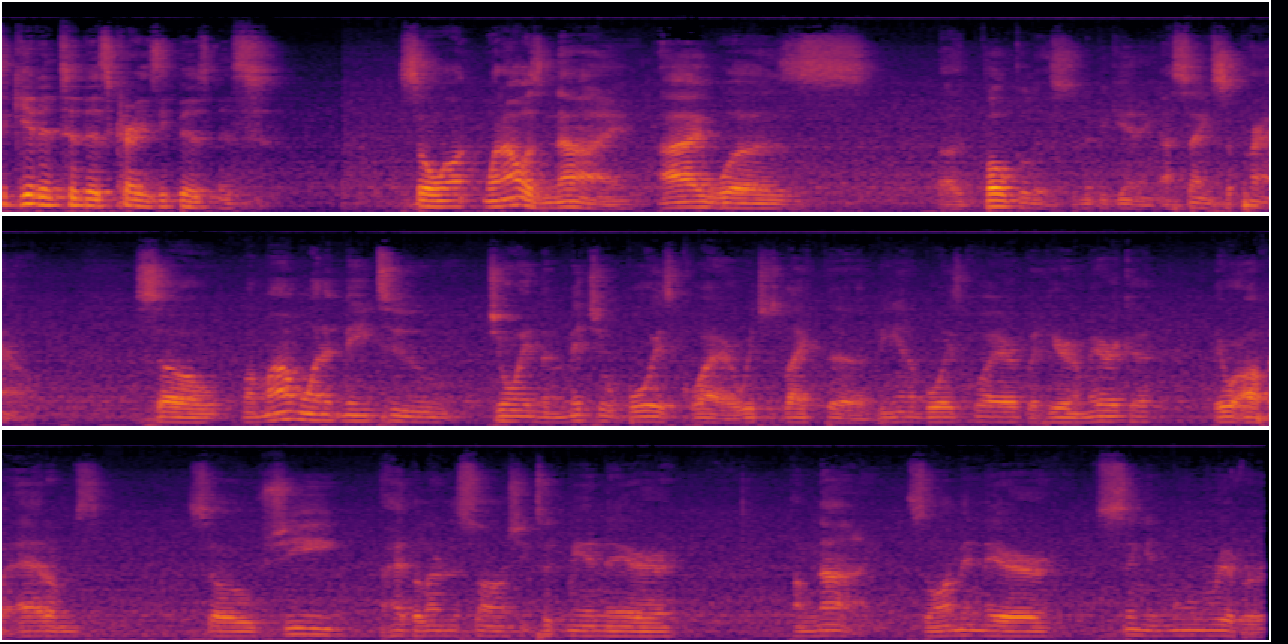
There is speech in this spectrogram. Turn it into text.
to get into this crazy business? So uh, when I was nine, I was a vocalist in the beginning. I sang soprano. So my mom wanted me to join the Mitchell Boys Choir, which is like the Vienna Boys Choir, but here in America. They were off of Adams. So she, I had to learn the song. She took me in there. I'm nine. So I'm in there singing Moon River.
